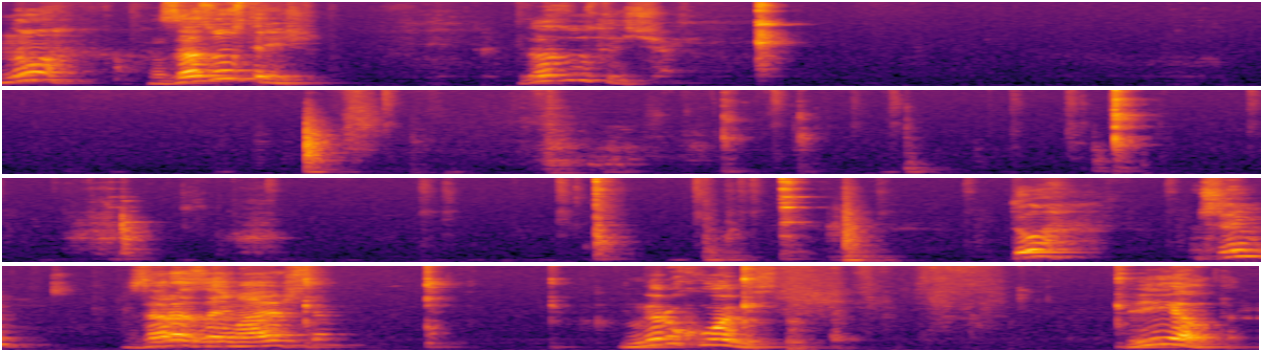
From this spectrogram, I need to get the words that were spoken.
Ну, за зустріч. До зустрічі. То Чим зараз займаєшся? Нерухомість. Ріелтор.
